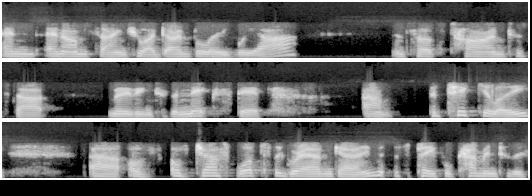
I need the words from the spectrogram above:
And and I'm saying to you, I don't believe we are. And so it's time to start moving to the next step, um, particularly uh, of of just what's the ground game as people come into this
